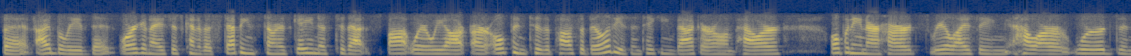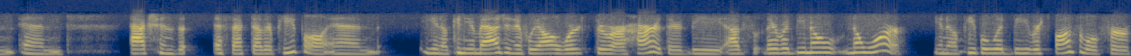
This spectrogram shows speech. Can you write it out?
but I believe that organized just kind of a stepping stone is getting us to that spot where we are are open to the possibilities and taking back our own power, opening our hearts, realizing how our words and and actions affect other people and you know can you imagine if we all worked through our heart there'd be absolute there would be no no war you know people would be responsible for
